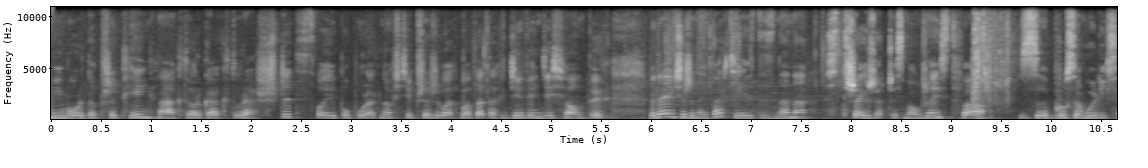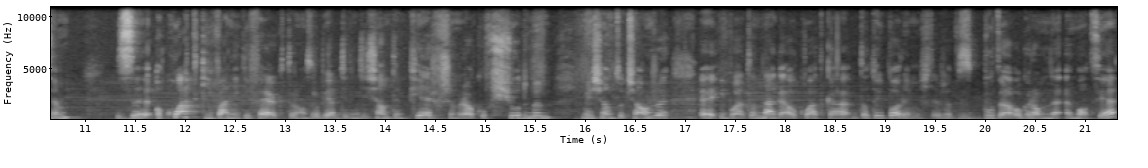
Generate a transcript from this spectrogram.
Demi Moore to przepiękna aktorka, która szczyt swojej popularności przeżyła chyba w latach 90. Wydaje mi się, że najbardziej jest znana z trzech rzeczy. Z małżeństwa z Bruce'em Willisem, z okładki Vanity Fair, którą zrobiła w 91 roku, w siódmym miesiącu ciąży e, i była to naga okładka. Do tej pory myślę, że wzbudza ogromne emocje.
